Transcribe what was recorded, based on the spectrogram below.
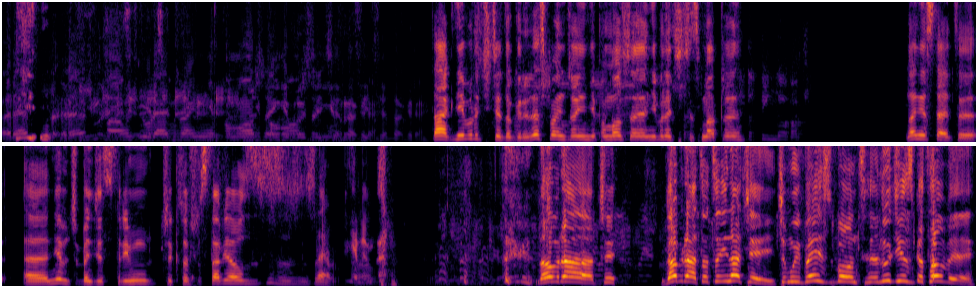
Res- Respawn i rejoin nie pomoże i nie wrócicie do gry. Tak, nie wrócicie do gry. Respawn join nie pomoże, nie wylecicie z mapy. No niestety. E, nie wiem, czy będzie stream, czy ktoś ustawiał. Z, z, nie wiem. Dobra, czy. Dobra, to co inaczej. Czy mój basebond ludzi jest gotowy?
